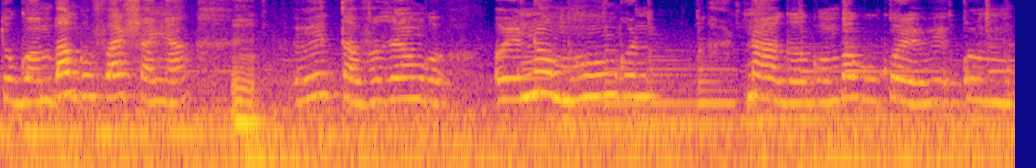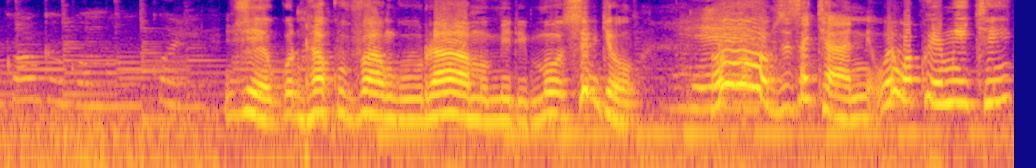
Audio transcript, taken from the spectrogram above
tugomba gufashanya. Bitavuze ngo uyu ni umuhungu ntabwo agomba gukora ibi uyu mukobwa agomba gukora ibi. Yego nta kuvangura mu mirimo sibyo? Oh byiza cyane. We wakuyemo iki?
